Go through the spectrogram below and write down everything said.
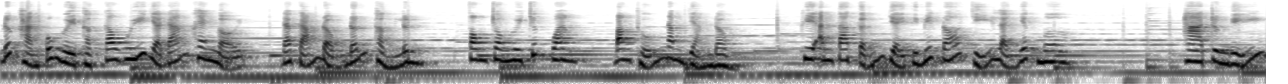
Đức hạnh của người thật cao quý và đáng khen ngợi. Đã cảm động đến thần linh, Phong cho ngươi chức quan, Ban thưởng năm vạn đồng. Khi anh ta tỉnh dậy thì biết đó chỉ là giấc mơ. Hà Trừng nghĩ,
